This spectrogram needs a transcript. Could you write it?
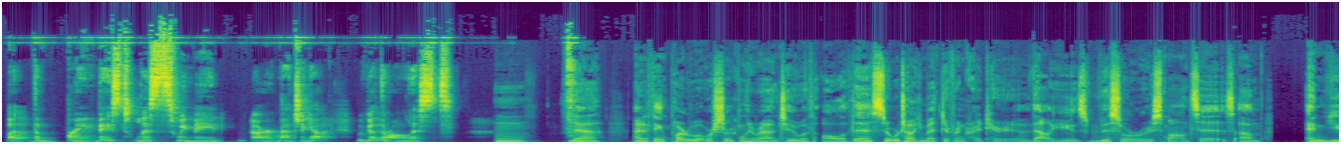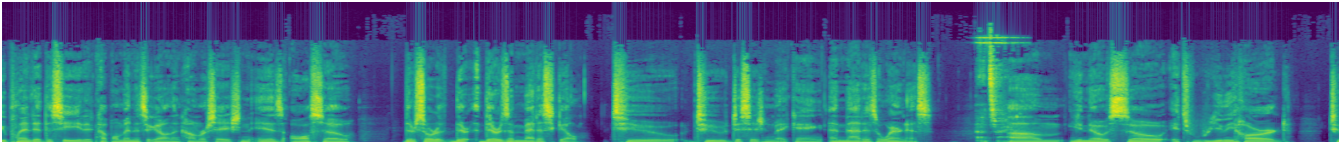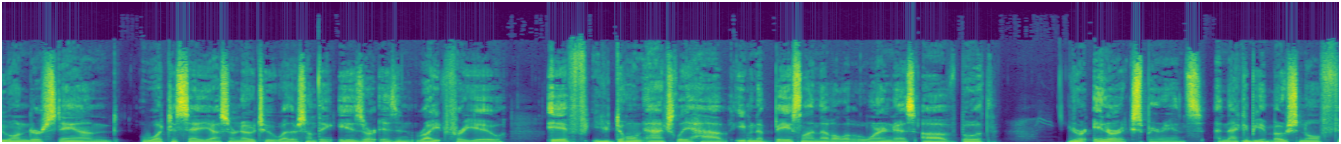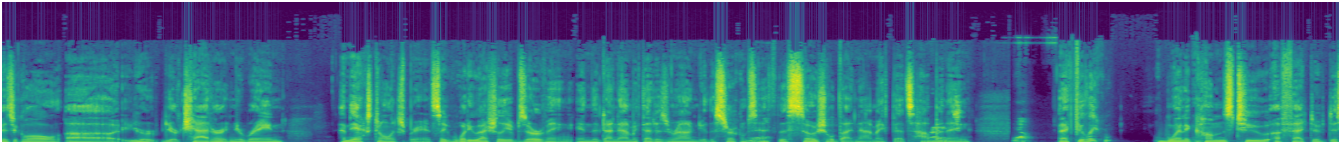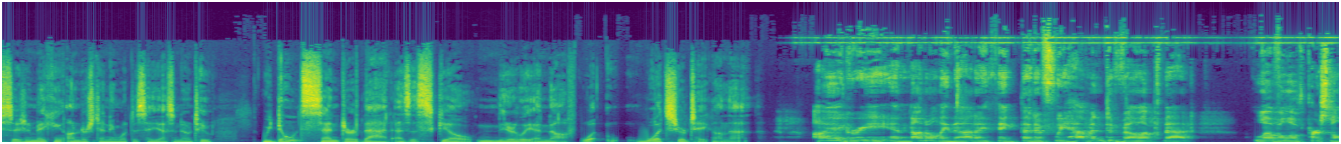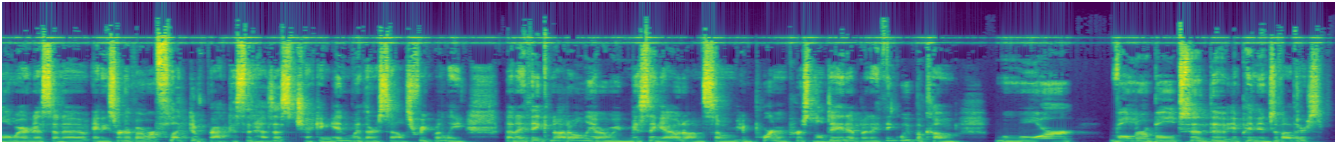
but the brain based lists we made aren't matching up we've got the wrong lists Mm, yeah. And I think part of what we're circling around too with all of this, so we're talking about different criteria, values, visceral responses. Um, and you planted the seed a couple minutes ago in the conversation is also there's sort of there there's a meta skill to to decision making, and that is awareness. That's right. Um, you know, so it's really hard to understand what to say yes or no to, whether something is or isn't right for you if you don't actually have even a baseline level of awareness of both your inner experience, and that could be mm-hmm. emotional, physical, uh, your your chatter in your brain, and the external experience. Like, what are you actually observing in the dynamic that is around you, the circumstance, yeah. the social dynamic that's happening? Right. Yeah. And I feel like when it comes to effective decision making, understanding what to say yes and no to, we don't center that as a skill nearly enough. What What's your take on that? I agree. And not only that, I think that if we haven't developed that level of personal awareness and a, any sort of a reflective practice that has us checking in with ourselves frequently, then I think not only are we missing out on some important personal data, but I think we become more vulnerable to the opinions of others.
